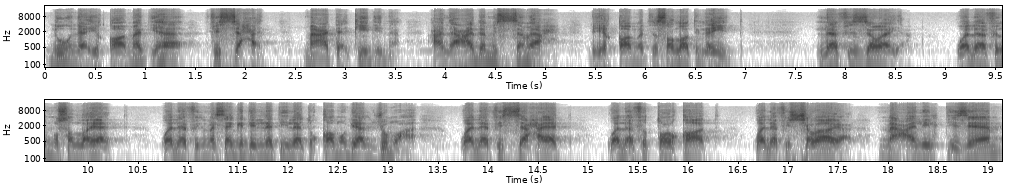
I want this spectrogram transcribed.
دون إقامتها في الساحات مع تأكيدنا على عدم السماح بإقامة صلاة العيد لا في الزوايا ولا في المصليات ولا في المساجد التي لا تقام بها الجمعة ولا في الساحات ولا في الطرقات ولا في الشوارع مع الالتزام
